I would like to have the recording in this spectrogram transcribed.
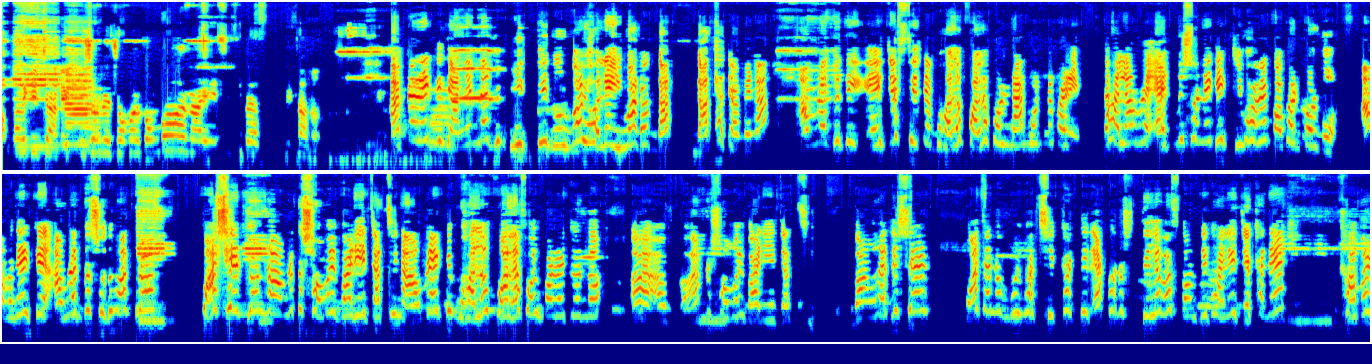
আপনারা কি চান এডমিশনের সময় কম পাওয়া না পিছানো? আপনারা কি জানেন না যে ভিত্তি দুর্বল হলে ইমারত গাঁথা যাবে না? আমরা যদি এইচএসসি তে ভালো ফলাফল না করতে পারি, তাহলে আমরা অ্যাডমিশনে গিয়ে কীভাবে কভার করব? আমাদেরকে, আমরা তো শুধুমাত্র পাশের জন্য, আমরা তো সময় বাড়িয়ে যাচ্ছি না। আমরা একটি ভালো ফলাফল করার জন্য আমরা সময় বাড়িয়ে যাচ্ছি। বাংলাদেশের পঁচানব্বই ভাগ শিক্ষার্থীর এখনও সিলেবাস কমপ্লিট হয়নি, যেখানে সবার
